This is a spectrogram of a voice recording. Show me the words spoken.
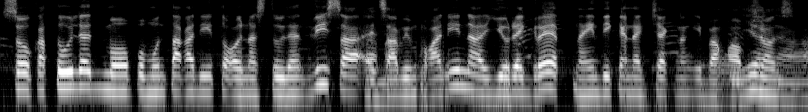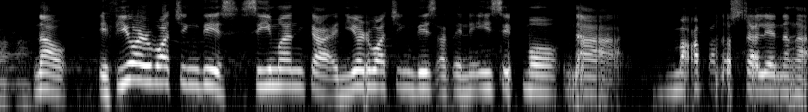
So katulad mo, pumunta ka dito on a student visa at sabi mo kanina, you regret na hindi ka nag-check ng ibang options. ah, ah. Now, if you are watching this, seaman ka, and you're watching this at iniisip mo na makapag-Australia na nga,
